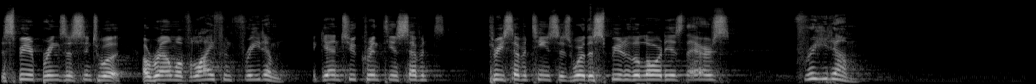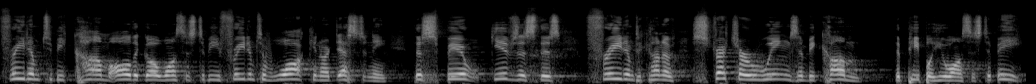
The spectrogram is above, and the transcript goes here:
The Spirit brings us into a, a realm of life and freedom. Again, 2 Corinthians 7, 3.17 says, where the Spirit of the Lord is, there's freedom. Freedom to become all that God wants us to be. Freedom to walk in our destiny. The Spirit gives us this freedom to kind of stretch our wings and become the people He wants us to be.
